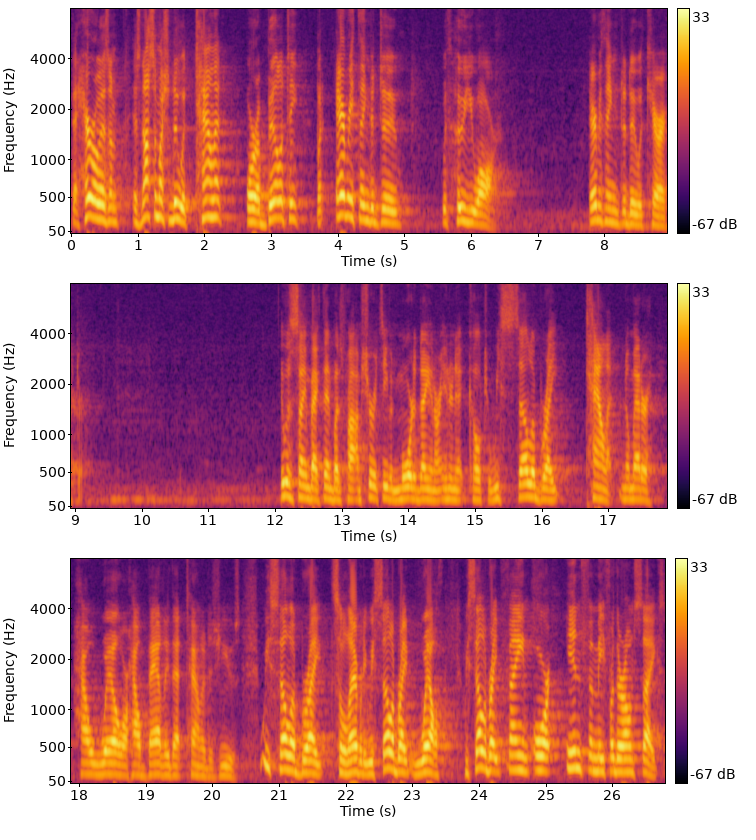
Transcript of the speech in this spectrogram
that heroism is not so much to do with talent or ability, but everything to do with who you are, everything to do with character. It was the same back then, but probably, I'm sure it's even more today in our internet culture. We celebrate talent no matter how well or how badly that talent is used. We celebrate celebrity, we celebrate wealth, we celebrate fame or infamy for their own sakes.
